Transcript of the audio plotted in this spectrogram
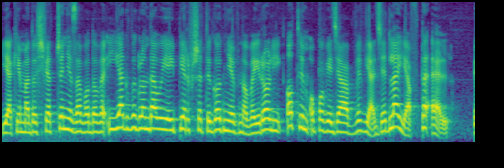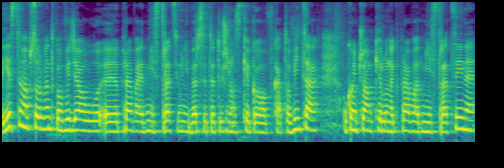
Jakie ma doświadczenie zawodowe i jak wyglądały jej pierwsze tygodnie w nowej roli, o tym opowiedziała w wywiadzie dla jaw.pl. Jestem absolwentką Wydziału y, Prawa i Administracji Uniwersytetu Śląskiego w Katowicach. Ukończyłam kierunek prawo administracyjne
